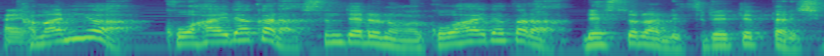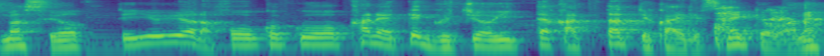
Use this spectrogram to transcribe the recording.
はいたまには後輩だから、住んでるのが後輩だから、レストランに連れてったりしますよっていうような報告を兼ねて、愚痴を言いたかったっていう回ですね、今日はね。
